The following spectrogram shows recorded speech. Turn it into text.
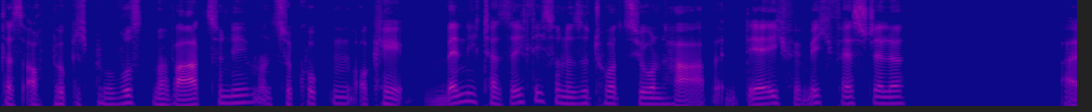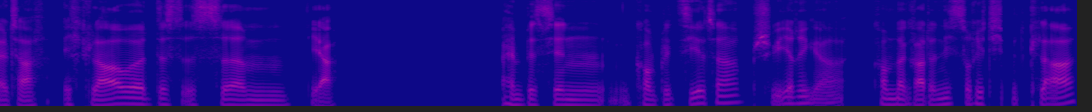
das auch wirklich bewusst mal wahrzunehmen und zu gucken, okay, wenn ich tatsächlich so eine Situation habe, in der ich für mich feststelle, Alter, ich glaube, das ist ähm, ja ein bisschen komplizierter, schwieriger. Ich komme da gerade nicht so richtig mit klar,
